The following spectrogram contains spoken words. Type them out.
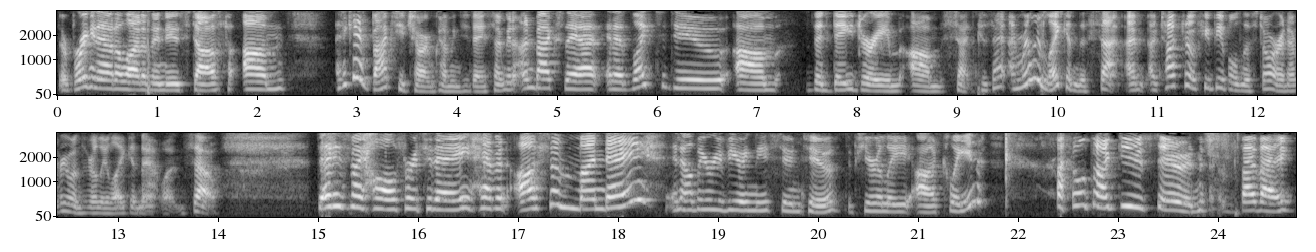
They're bringing out a lot of the new stuff. Um, I think I have BoxyCharm coming today, so I'm going to unbox that. And I'd like to do um, the Daydream um, scent because I'm really liking the scent. i I've talked to a few people in the store, and everyone's really liking that one. So that is my haul for today. Have an awesome Monday, and I'll be reviewing these soon too, the Purely uh, Clean. I will talk to you soon. Bye-bye.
